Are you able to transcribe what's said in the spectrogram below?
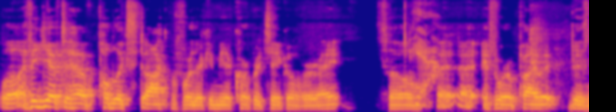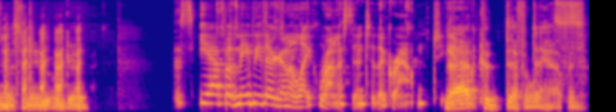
Well, I think you have to have public stock before there can be a corporate takeover, right? So yeah. uh, if we're a private business, maybe we're good. Yeah, but maybe they're going to like run us into the ground. That know? could definitely That's... happen.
